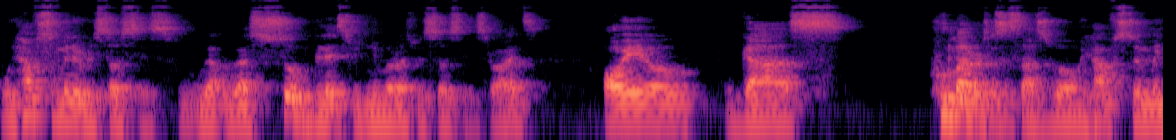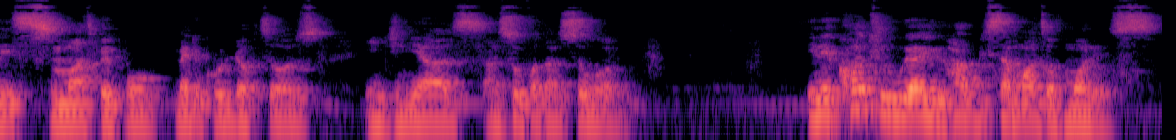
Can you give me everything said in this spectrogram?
we have so many resources. We are, we are so blessed with numerous resources, right? Oil, gas, human resources as well. We have so many smart people, medical doctors, engineers, and so forth and so on. In a country where you have this amount of monies,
